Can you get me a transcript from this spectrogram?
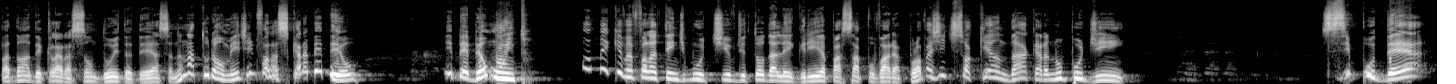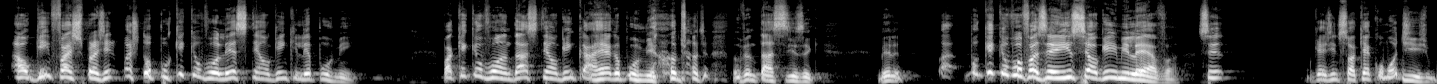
para dar uma declaração doida dessa. Naturalmente, a gente fala: esse cara bebeu. E bebeu muito. Como é que vai falar tem de motivo de toda alegria passar por várias provas? A gente só quer andar, cara, no pudim. Se puder, alguém faz para a gente. Pastor, por que, que eu vou ler se tem alguém que lê por mim? Para que, que eu vou andar se tem alguém que carrega por mim? Estou vendo Tarcísio aqui. Beleza? Por que, que eu vou fazer isso se alguém me leva? Se... Porque a gente só quer comodismo.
